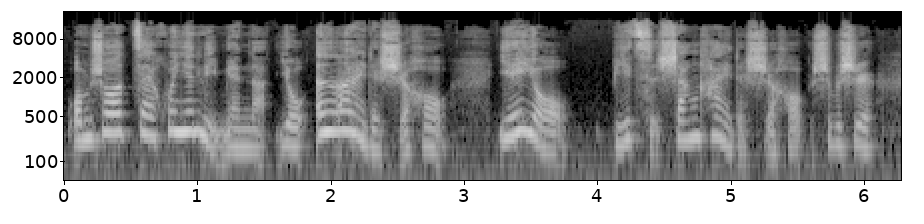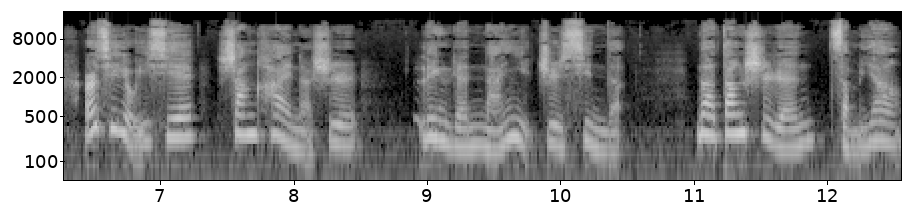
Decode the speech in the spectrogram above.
我们说，在婚姻里面呢，有恩爱的时候，也有彼此伤害的时候，是不是？而且有一些伤害呢，是令人难以置信的。那当事人怎么样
